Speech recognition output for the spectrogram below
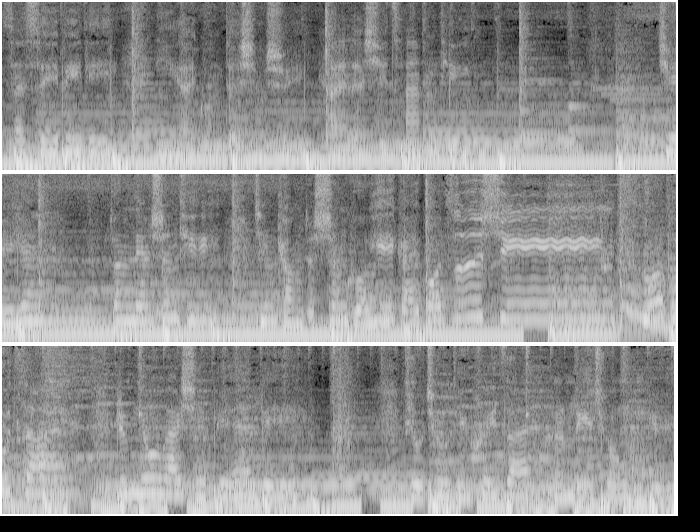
在 CBD，你爱逛的小水开了西餐厅。戒烟锻炼身体，健康的生活已改过自新。若不在，仍有爱是别离，就注定会在恨里重遇。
